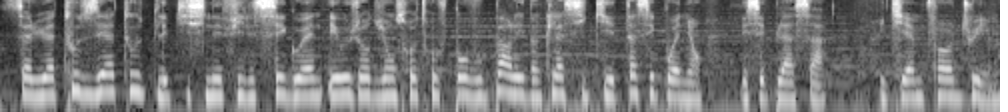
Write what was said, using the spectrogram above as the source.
Salut à tous et à toutes les petits cinéphiles, c'est Gwen et aujourd'hui on se retrouve pour vous parler d'un classique qui est assez poignant. Laissez place à Requiem for a Dream.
